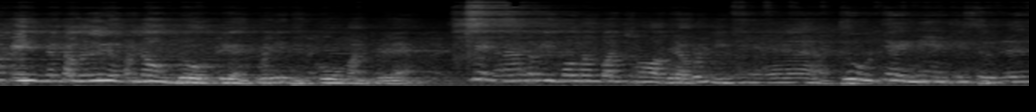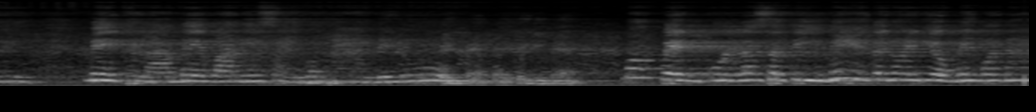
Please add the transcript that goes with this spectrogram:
ำอินก็ต้องเลือกว่าน้องโดดเดือดไม่ได้ผิดกูมันไปแล้วเมฆนาต้องมีพวกมันก็ชอบเดียวก็หญิงแท้ถูกใจแม่ที่สุดเลยเมฆคณาแม่วานิสัยบ่ผ่านเลยลูกเป็นแม่ไหนก็ดีแม่บ่เป็นกุลสตรีแม่ก็น้อยเดียวแม่นบ่นา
